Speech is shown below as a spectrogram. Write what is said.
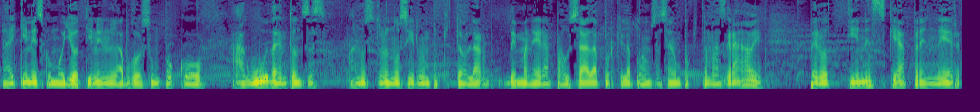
Hay quienes como yo tienen la voz un poco aguda, entonces a nosotros nos sirve un poquito hablar de manera pausada porque la podemos hacer un poquito más grave pero tienes que aprender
